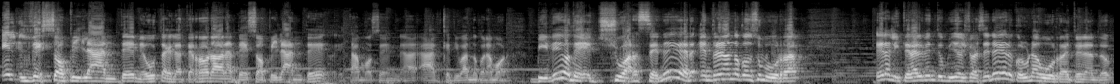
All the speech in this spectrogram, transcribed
El, el desopilante, me gusta que la terror ahora desopilante. Estamos en, adjetivando con amor. Video de Schwarzenegger entrenando con su burra. Era literalmente un video de Schwarzenegger con una burra entrenando.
